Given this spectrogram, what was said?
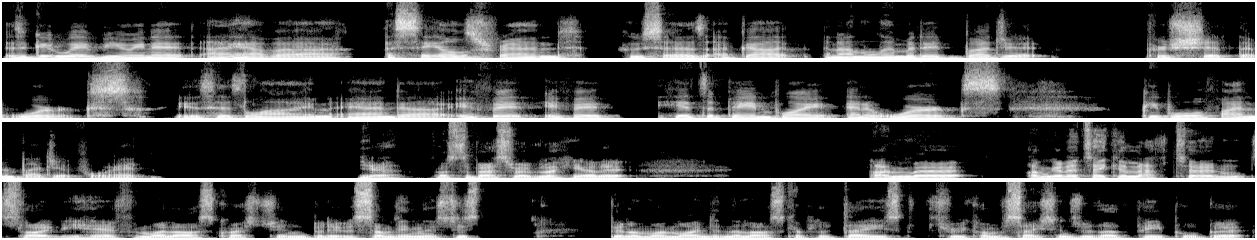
is a good way of viewing it. I have a, a sales friend who says, I've got an unlimited budget for shit that works, is his line. And uh, if it if it hits a pain point and it works, people will find the budget for it. Yeah, that's the best way of looking at it. I'm uh, I'm going to take a left turn slightly here for my last question, but it was something that's just been on my mind in the last couple of days through conversations with other people. But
